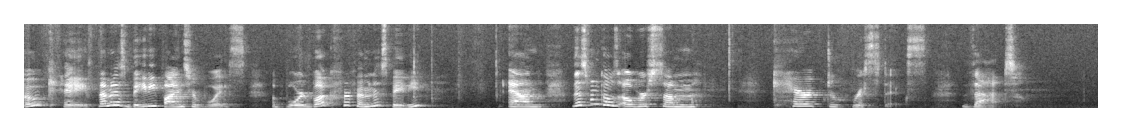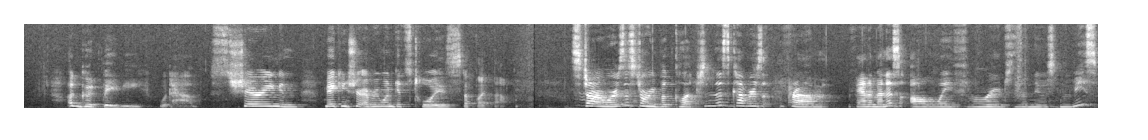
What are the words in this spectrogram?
Okay, Feminist Baby Finds Her Voice. A board book for Feminist Baby. And this one goes over some characteristics that a good baby would have. Sharing and making sure everyone gets toys, stuff like that. Star Wars, a storybook collection. This covers from Phantom Menace all the way through to the newest movies.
